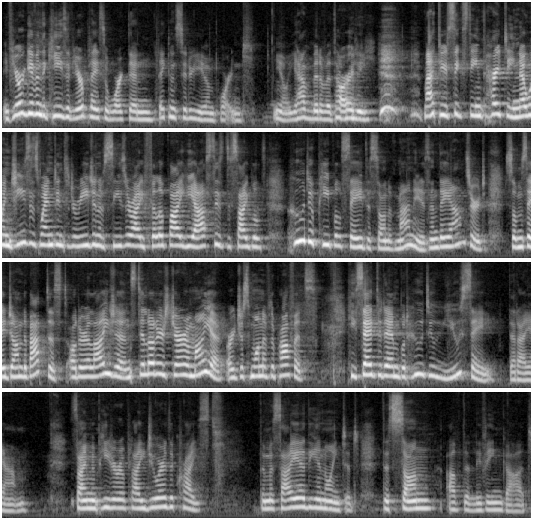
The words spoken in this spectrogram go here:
If you're given the keys of your place of work, then they consider you important. You know, you have a bit of authority. Matthew 16, 13. Now, when Jesus went into the region of Caesarea Philippi, he asked his disciples, Who do people say the Son of Man is? And they answered, Some say John the Baptist, other Elijah, and still others Jeremiah, or just one of the prophets. He said to them, But who do you say that I am? Simon Peter replied, You are the Christ, the Messiah, the anointed, the Son of the living God.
